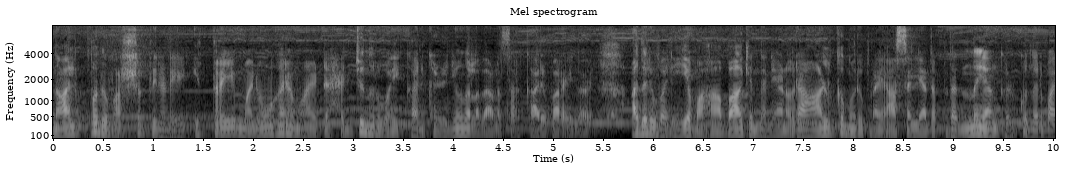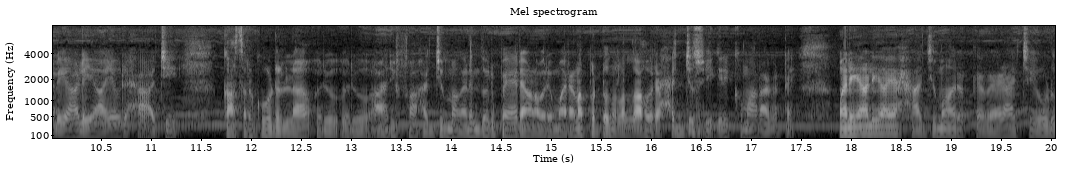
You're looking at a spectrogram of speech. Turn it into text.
നാൽപ്പത് വർഷത്തിനിടയിൽ ഇത്രയും മനോഹരമായിട്ട് ഹജ്ജ് നിർവഹിക്കാൻ കഴിഞ്ഞു എന്നുള്ളതാണ് സർക്കാർ പറയുന്നത്. അതൊരു വലിയ മഹാഭാഗ്യം തന്നെയാണ്. ഒരാൾക്കും ഒരു പ്രയാസമില്ലാതെ ഇന്ന് ഞാൻ കേൾക്കുന്ന ഒരു മലയാളിയായ ഒരു ഹാജി കാസർഗോഡുള്ള ഒരു ഒരു ആരിഫ ഹജ്ജും അങ്ങനെ എന്തോ ഒരു പേരാണ്. അവർ മരണപ്പെട്ടു എന്നുള്ള ഒരു ഹജ്ജ് സ്വീകരിക്കുമാറാകട്ടെ. മലയാളിയായ ഹാജിമാരൊക്കെ വ്യാഴാഴ്ചയോട്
